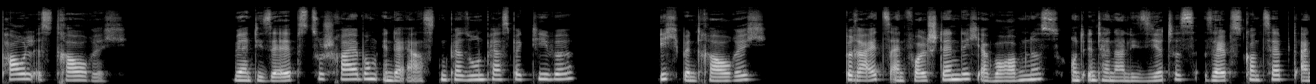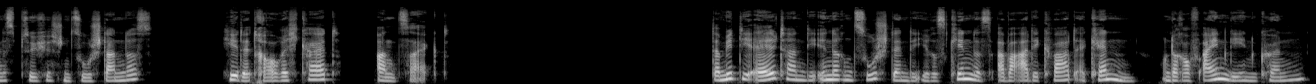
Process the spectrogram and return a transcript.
Paul ist traurig, während die Selbstzuschreibung in der ersten Personperspektive Ich bin traurig bereits ein vollständig erworbenes und internalisiertes Selbstkonzept eines psychischen Zustandes, hier der Traurigkeit, anzeigt. Damit die Eltern die inneren Zustände ihres Kindes aber adäquat erkennen und darauf eingehen können,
